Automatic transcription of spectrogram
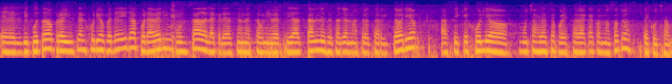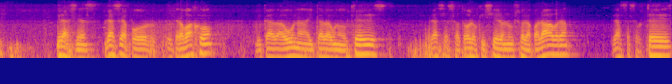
el diputado provincial Julio Pereira por haber impulsado la creación de esta universidad tan necesaria en nuestro territorio. Así que Julio, muchas gracias por estar acá con nosotros. Te escuchamos. Gracias. Gracias por el trabajo de cada una y cada uno de ustedes. Gracias a todos los que hicieron uso de la palabra. Gracias a ustedes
